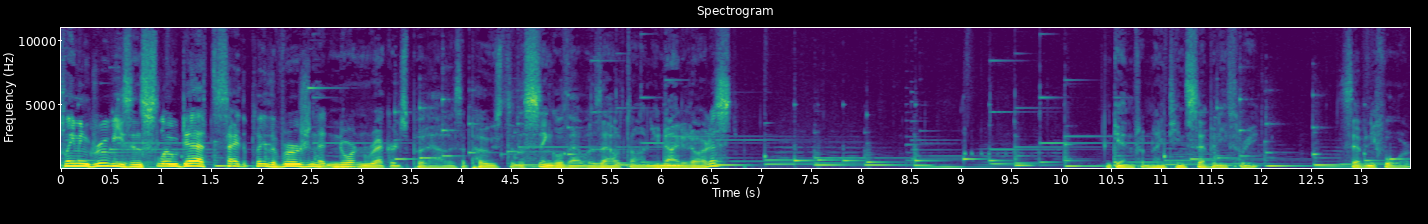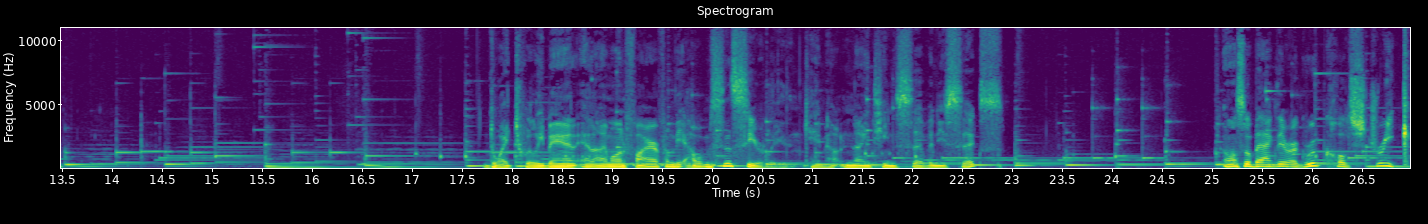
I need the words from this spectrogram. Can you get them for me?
Flaming Groovies and Slow Death decided to play the version that Norton Records put out as opposed to the single that was out on United Artists. Again from 1973, 74. Dwight Twilley Band and I'm on Fire from the album Sincerely. Came out in 1976. Also back there, a group called Streak.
